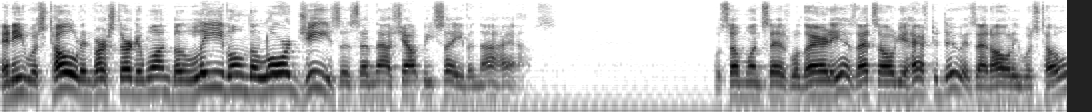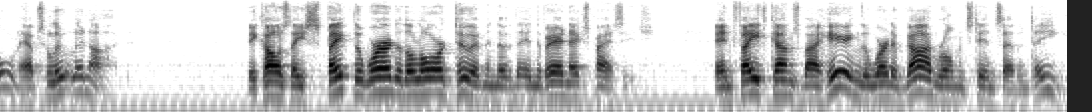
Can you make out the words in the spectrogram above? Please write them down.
And he was told in verse 31, Believe on the Lord Jesus, and thou shalt be saved in thy house. Well, someone says, Well, there it is. That's all you have to do. Is that all he was told? Absolutely not because they spake the word of the Lord to him in the, in the very next passage. And faith comes by hearing the word of God, Romans 10 17.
